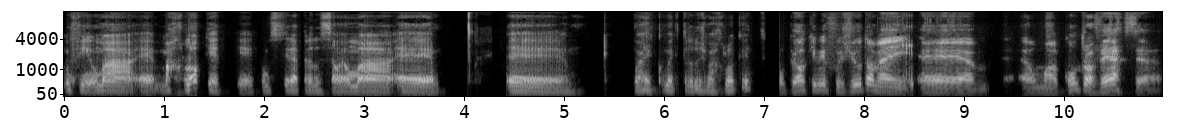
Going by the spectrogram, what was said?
enfim, uma é, marloquet, é, como seria a tradução? É uma... É, é, uai, como é que traduz marloquet? O pior que me fugiu também é, é uma controvérsia.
